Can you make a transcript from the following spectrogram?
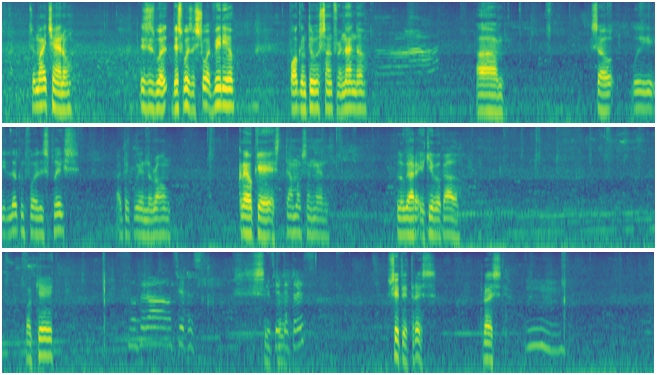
to my channel. This is what this was a short video walking through San Fernando. Um, so we looking for this place. I think we're in the wrong. Creo que estamos en el lugar equivocado. Porque ¿No será 7, sí, pero 7, 3? 7-3. Pero es, Mm.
